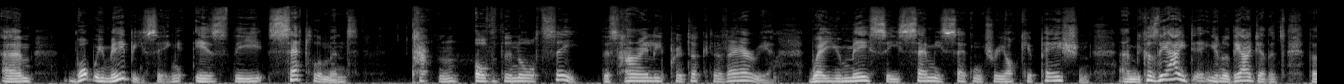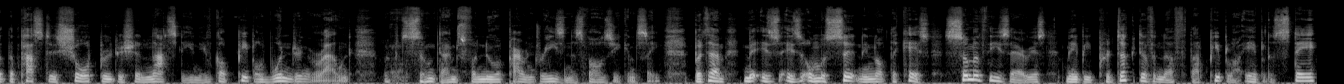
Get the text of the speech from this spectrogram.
um, what we may be seeing is the settlement pattern of the North Sea this highly productive area where you may see semi-sedentary occupation. And because the idea, you know, the idea that, that the past is short, brutish, and nasty, and you've got people wandering around, sometimes for no apparent reason, as far as you can see, but um, is is almost certainly not the case. Some of these areas may be productive enough that people are able to stay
